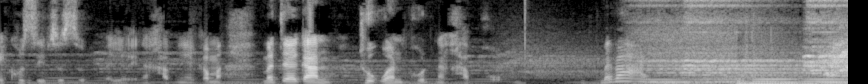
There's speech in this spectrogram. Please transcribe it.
Exclusive สุดๆ ไปเลยนะครับยังไงก็มามาเจอกันทุกวันพุธนะครับผม บ๊ายบาย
